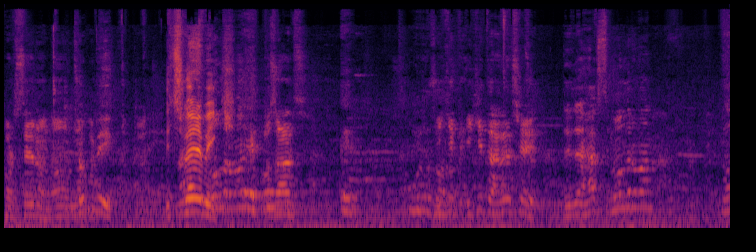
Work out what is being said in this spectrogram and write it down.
Porseno no. Çok büyük. It's very big. O zaman iki, iki tane şey. Did I have smaller one? No.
